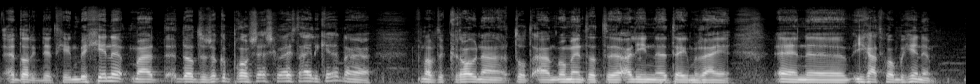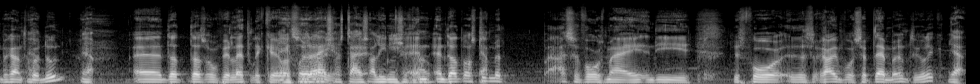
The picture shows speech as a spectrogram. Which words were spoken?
eh, dat ik dit ging beginnen. Maar dat is ook een proces geweest eigenlijk. Hè? Nou vanaf de corona tot aan het moment dat eh Aline eh, tegen me zei, en eh, je gaat gewoon beginnen. We gaan het gewoon doen. Ja. Dat, dat is ongeveer letterlijk Hey, wat voor ze de luisteraars thuis, Aline is. En, en dat was toen met Pasen volgens mij, en die, dus, voor, dus ruim voor september natuurlijk. ja.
